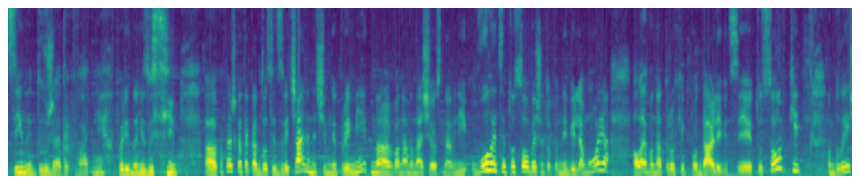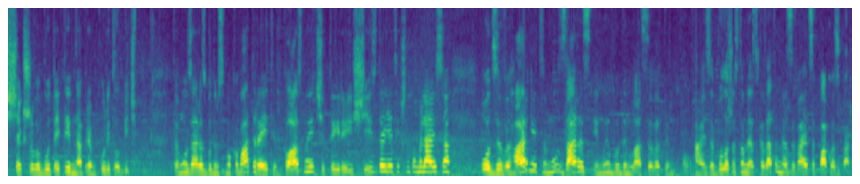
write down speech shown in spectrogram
Ціни дуже адекватні порівняні з усім. Кафешка така досить звичайна, нічим не примітна. Вона на нашій основній вулиці тусовичній, тобто не біля моря, але вона трохи подалі від цієї тусовки, ближче, якщо ви будете йти в напрямку Little Beach. Тому зараз будемо смакувати рейтинг класний, 4,6, здається, якщо не помиляюся. Отзиви гарні, тому зараз і ми будемо ласувати. А, і забула що основне сказати, називається Пакос Бар.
